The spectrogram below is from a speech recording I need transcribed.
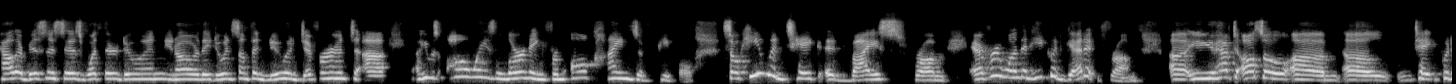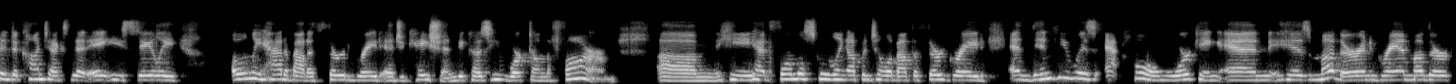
how their business is what they're doing you know are they doing something new and different? Uh, he was always learning from all kinds of people. So he would take advice from from everyone that he could get it from. Uh, you have to also um, uh, take put into context that A.E. Staley only had about a third grade education because he worked on the farm. Um, he had formal schooling up until about the third grade, and then he was at home working, and his mother and grandmother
